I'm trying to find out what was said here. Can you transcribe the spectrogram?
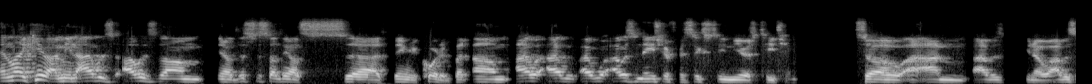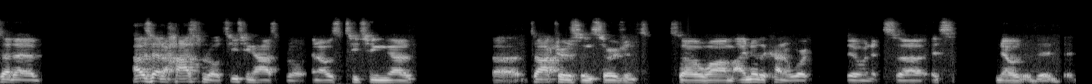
And like you, I mean, I was, I was, um, you know, this is something else uh, being recorded, but um, I, I, I, I was in Asia for 16 years teaching. So I- I'm, I was, you know, I was at a, I was at a hospital, teaching hospital, and I was teaching uh, uh, doctors and surgeons. So um, I know the kind of work that you do, and it's, uh, it's, you know, th- th-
